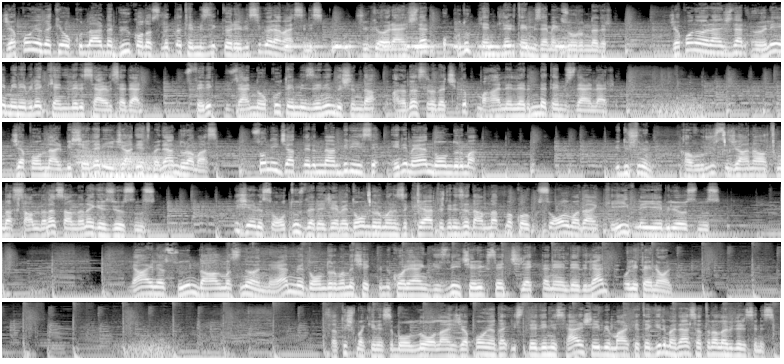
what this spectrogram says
Japonya'daki okullarda büyük olasılıkla temizlik görevlisi göremezsiniz. Çünkü öğrenciler okulu kendileri temizlemek zorundadır. Japon öğrenciler öğle yemeğini bile kendileri servis eder. Üstelik düzenli okul temizliğinin dışında arada sırada çıkıp mahallelerini de temizlerler. Japonlar bir şeyler icat etmeden duramaz. Son icatlarından biri ise erimeyen dondurma. Bir düşünün, kavurucu sıcağın altında sallana sallana geziyorsunuz. Dışarısı 30 derece ve dondurmanızı kıyafetinize damlatma korkusu olmadan keyifle yiyebiliyorsunuz. Yağ ile suyun dağılmasını önleyen ve dondurmanın şeklini koruyan gizli içerik ise çilekten elde edilen polifenol. Satış makinesi bolluğu olan Japonya'da istediğiniz her şeyi bir markete girmeden satın alabilirsiniz.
